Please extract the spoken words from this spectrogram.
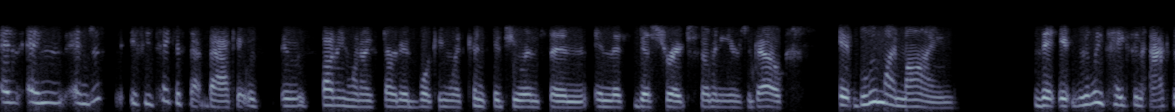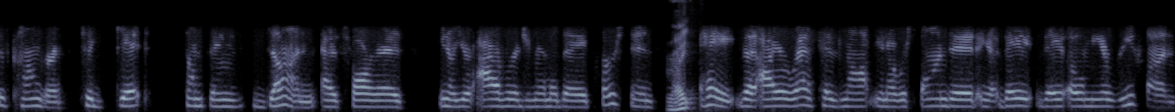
and and and just if you take a step back, it was it was funny when I started working with constituents in in this district so many years ago. It blew my mind that it really takes an act of Congress to get something done as far as you know your average normal day person right? hey the irs has not you know responded you know they they owe me a refund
